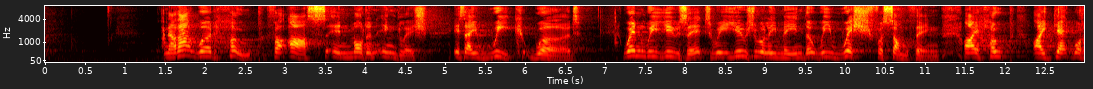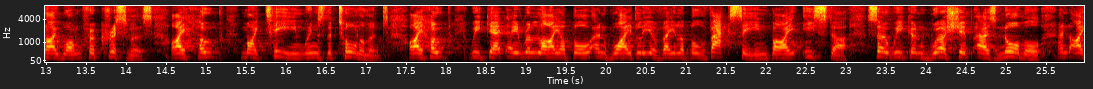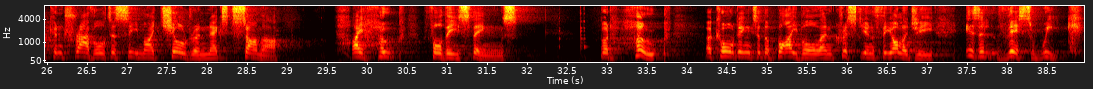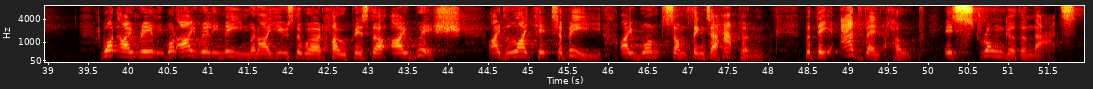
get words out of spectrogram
Now, that word hope for us in modern English is a weak word. When we use it, we usually mean that we wish for something. I hope I get what I want for Christmas. I hope my team wins the tournament. I hope we get a reliable and widely available vaccine by Easter so we can worship as normal and I can travel to see my children next summer. I hope for these things. But hope, according to the Bible and Christian theology, isn't this weak. What I really, what I really mean when I use the word hope is that I wish, I'd like it to be, I want something to happen. But the Advent hope is stronger than that.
